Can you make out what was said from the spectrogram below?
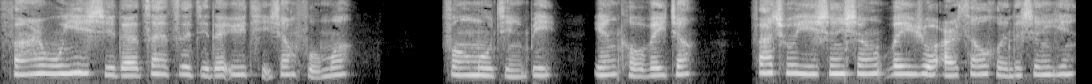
反而无意识的在自己的玉体上抚摸，凤目紧闭，眼口微张，发出一声声微弱而销魂的声音。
